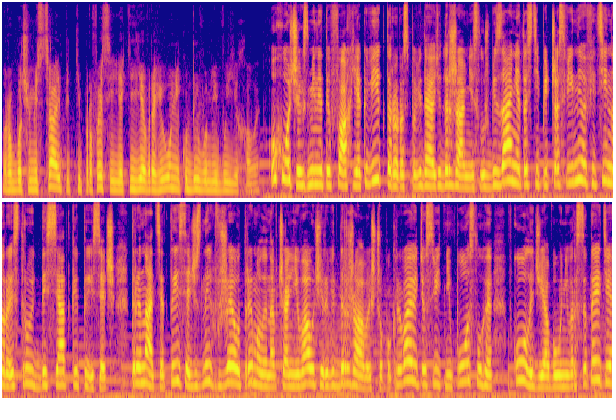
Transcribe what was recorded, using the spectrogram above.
робочі місця і під ті професії, які є в регіоні, куди вони виїхали. Охочих змінити фах як Віктор розповідають у Державній службі зайнятості. Під час війни офіційно реєструють десятки тисяч. 13 тисяч з них вже отримали навчальні ваучери від держави, що покривають освітні послуги в коледжі або університеті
